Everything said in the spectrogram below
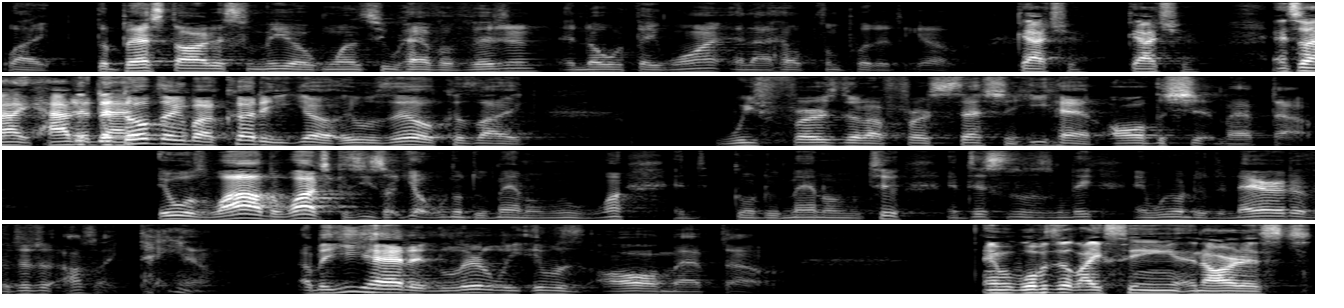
Like the best artists for me are ones who have a vision and know what they want, and I help them put it together. Gotcha, gotcha. And so how, how did And the that? dope thing about Cudi, yo, it was ill because like we first did our first session, he had all the shit mapped out. It was wild to watch because he's like, "Yo, we're gonna do Man on the Moon one, and gonna do Man on the Moon two, and this is what's gonna be, and we're gonna do the narrative." I was like, "Damn!" I mean, he had it literally; it was all mapped out. And what was it like seeing an artist?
